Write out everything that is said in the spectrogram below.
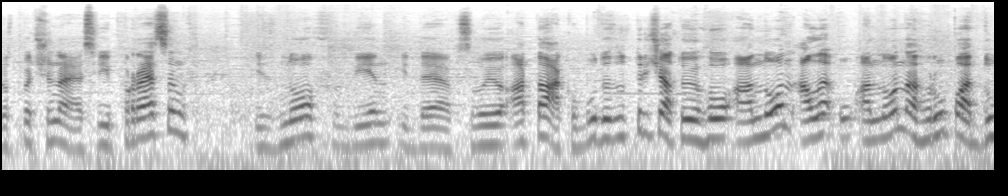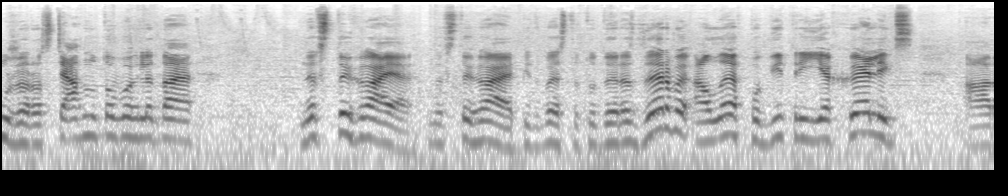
розпочинає свій пресинг. І знов він іде в свою атаку. Буде зустрічати його Анон, але у Анона група дуже розтягнуто виглядає. Не встигає, не встигає підвести туди резерви, але в повітрі є Хелікс. А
